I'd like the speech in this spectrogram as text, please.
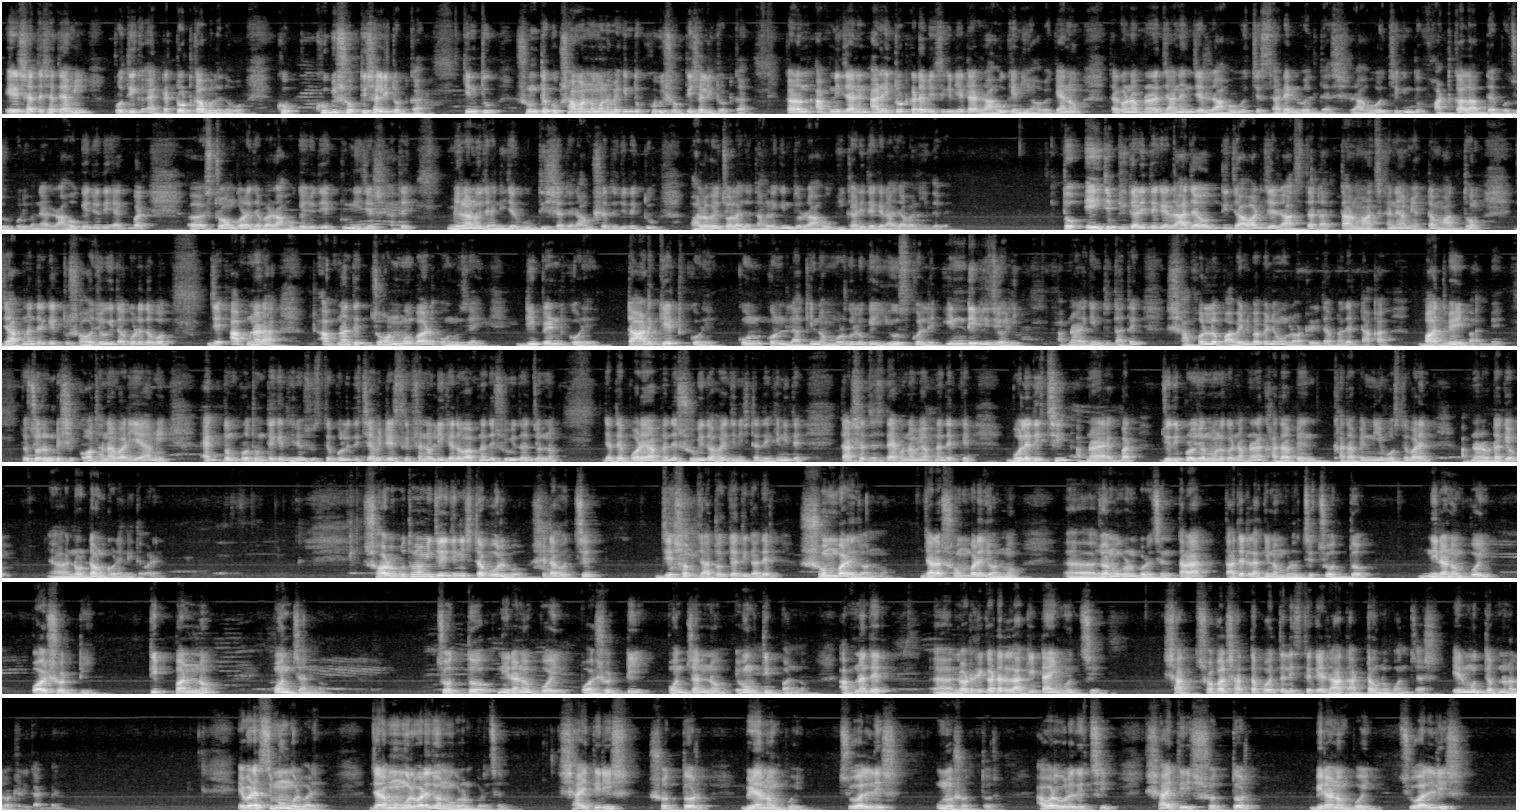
এর সাথে সাথে আমি প্রতীক একটা টোটকা বলে দেবো। খুব, খুবই শক্তিশালী টোটকা। কিন্তু শুনতে খুব সামান্য মনে হবে, কিন্তু খুবই শক্তিশালী টোটকা। কারণ আপনি জানেন, আর এই টোটকাটা বেসিক্যালি এটা রাহুকে নিয়ে হবে। কেন? তার কারণ আপনারা জানেন যে রাহু হচ্ছে সাডেন ওয়েলথ দেয় রাহু হচ্ছে কিন্তু ফাটকা লাভ দেয় প্রচুর পরিমাণে। আর রাহুকে যদি একবার স্ট্রং করা যায় বা রাহুকে যদি একটু নিজের সাথে মেলানো যায়, নিজের বুদ্ধির সাথে, রাহুর সাথে যদি একটু ভালোভাবে চলা যায়, তাহলে কিন্তু রাহু ভিখারি থেকে রাজা বানিয়ে দেবে। তো এই যে ভিকারি থেকে রাজা অবধি যাওয়ার যে রাস্তাটা, তার মাঝখানে আমি একটা মাধ্যম যে আপনাদেরকে একটু সহযোগিতা করে দেবো, যে আপনারা, আপনাদের জন্মবার অনুযায়ী ডিপেন্ড করে টার্গেট করে কোন কোন লাকি নম্বরগুলোকে ইউজ করলে ইন্ডিভিজুয়ালি আপনারা কিন্তু তাতে সাফল্য পাবেনই পাবেন এবং লটারিতে আপনাদের টাকা বাঁধবেই বাঁধবে। তো চলুন বেশি কথা না বাড়িয়ে আমি একদম প্রথম থেকে ধীরে সুস্থে বলে দিচ্ছি। আমি ডেসক্রিপশানেও লিখে দেবো আপনাদের সুবিধার জন্য, যাতে পরে আপনাদের সুবিধা হয় জিনিসটা দেখে নিতে। তার সাথে সাথে এখন আমি আপনাদেরকে বলে দিচ্ছি, আপনারা একবার যদি প্রয়োজন মনে করেন আপনারা খাতা পেন খাতা পেন নিয়ে বসতে পারেন, আপনারা ওটাকেও নোট ডাউন করে নিতে পারেন। সর্বপ্রথম আমি যে জিনিসটা বলব সেটা হচ্ছে, যেসব জাতক জাতিকাদের সোমবারে জন্ম। যারা সোমবারে জন্ম জন্মগ্রহণ করেছেন, তারা তাদের লাকি নম্বর হচ্ছে চোদ্দ, নিরানব্বই, পঁয়ষট্টি, তিপ্পান্ন, পঞ্চান্ন। চোদ্দ, নিরানব্বই, পঁয়ষট্টি, পঞ্চান্ন এবং তিপ্পান্ন। আপনাদের লটারি কাটার লাকি টাইম হচ্ছে সাত, সকাল সাতটা পঁয়তাল্লিশ থেকে রাত আটটা উনপঞ্চাশ এর মধ্যে আপনারা লটারি কাটবেন। এবার আসছি মঙ্গলবারে। যারা মঙ্গলবারে জন্মগ্রহণ করেছেন সাঁত্রিশ সত্তর, বিরানব্বই চুয়াল্লিশ, ঊনসত্তর। আবার বলে দিচ্ছি সাঁত্রিশ সত্তর, বিরানব্বই, চুয়াল্লিশ,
